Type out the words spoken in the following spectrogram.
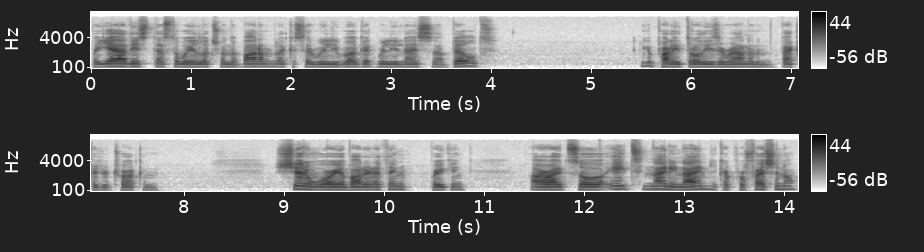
But yeah, this that's the way it looks from the bottom. Like I said, really rugged, really nice uh, build. You can probably throw these around in the back of your truck and shouldn't worry about anything breaking. Alright, so $8.99. You got professional.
